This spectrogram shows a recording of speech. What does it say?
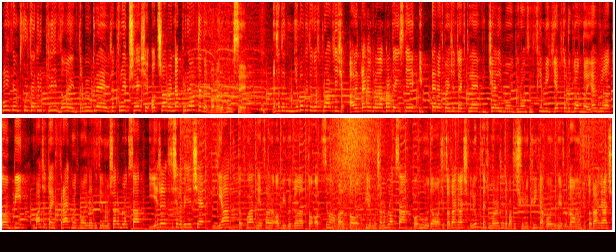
Hazen, twórca gry Please zrobił grę, za której przejście otrzymamy naprawdę darmowe robuxy. Niestety nie mogę tego sprawdzić, ale taka gra naprawdę istnieje i teraz będziecie tutaj w tle widzieli, moi drodzy, filmik, jak to wygląda, jak wygląda to obi. Macie tutaj fragment, moi drodzy, filmu Sharbloxa. Jeżeli chcecie dowiedzieć się, jak dokładnie całe obi wygląda, to odsyłam was do filmu Sharbloxa, bo mu udało się w to zagrać, lub też możecie zobaczyć film Klika, bo również udało mu się w to zagrać.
